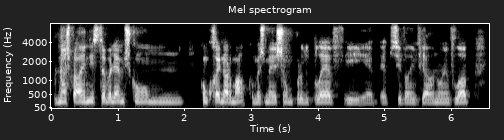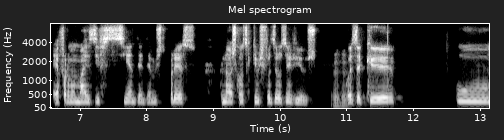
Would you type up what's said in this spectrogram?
porque nós, para além disso, trabalhamos com, com correio normal, como as meias são um produto leve e é, é possível enviá-lo no envelope, é a forma mais eficiente em termos de preço que nós conseguimos fazer os envios. Uhum. Coisa que o,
